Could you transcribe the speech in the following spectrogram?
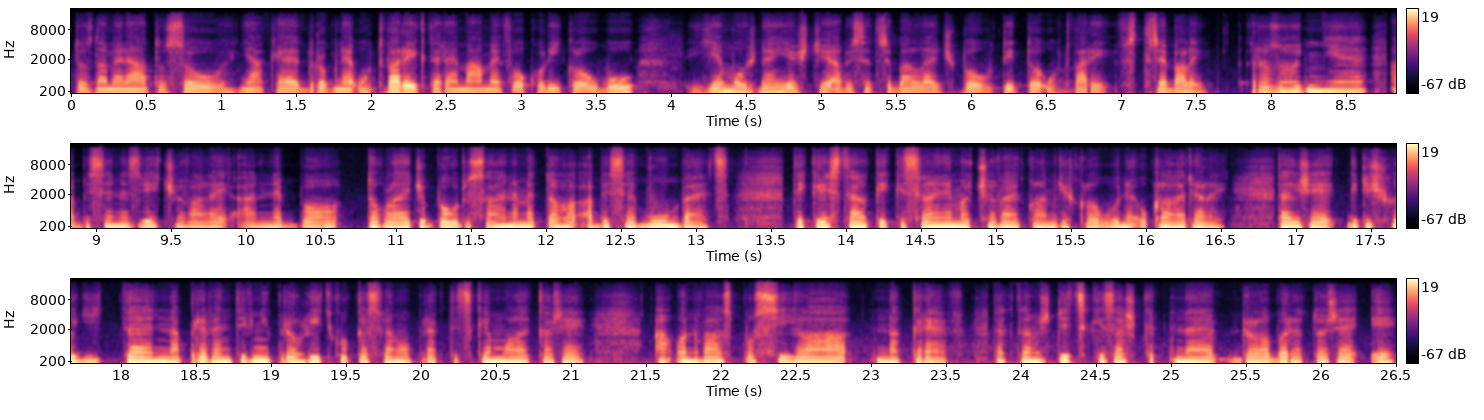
to znamená, to jsou nějaké drobné útvary, které máme v okolí kloubu. Je možné ještě, aby se třeba léčbou tyto útvary vstřebaly? Rozhodně, aby se nezvětšovaly a nebo tou léčbou dosáhneme toho, aby se vůbec ty krystalky kyseliny močové kolem těch kloubů neukládaly. Takže když chodíte na preventivní prohlídku ke svému praktickému lékaři a on vás posílá na krev, tak tam vždycky zaškrtne do laboratoře i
